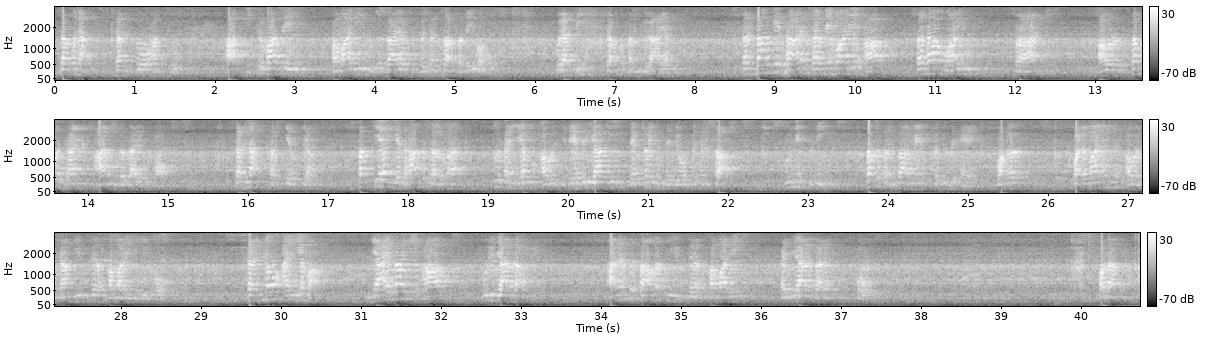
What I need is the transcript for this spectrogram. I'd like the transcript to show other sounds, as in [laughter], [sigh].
समुना संतो अस्तु आपकी कृपा से हमारी सुखकारक प्रशंसा सदैव हो पुरंदी शम संतुराय संतान के धारण करने वाले आप सदा वायु, प्राण और सब धन आनंददायक हो। सन्ना सत्य सत्य यथार्थ धर्म सुसंयम और जितेंद्रियादि दक्षिण युद्ध जो प्रशंसा पुण्य स्तुति, सब संसार में प्रसिद्ध है। वह परमानंद और शांति हमारे लिए हो। सन्नो अर्यमा न्यायकारी आप गुरुजाता अनंत सामर्थ्य युक्त हमारे कल्याणकारक हो। पदार्थ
